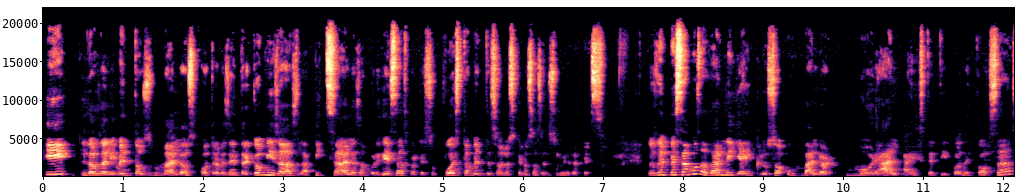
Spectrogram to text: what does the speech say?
Y los alimentos malos, otra vez entre comidas, la pizza, las hamburguesas, porque supuestamente son los que nos hacen subir de peso. Entonces empezamos a darle ya incluso un valor moral a este tipo de cosas,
